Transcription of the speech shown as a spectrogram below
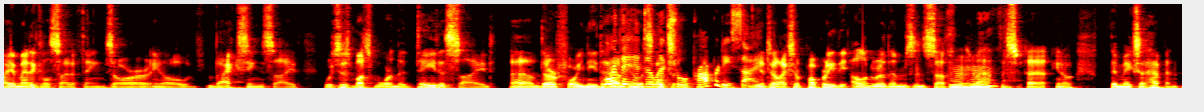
biomedical side of things or you know vaccine side which is much more on the data side um, therefore you need to or have the you know, intellectual it's, property side the intellectual property the algorithms and stuff mm-hmm. and the mm-hmm. math uh, you know that makes it happen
